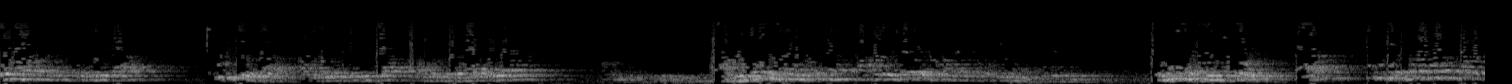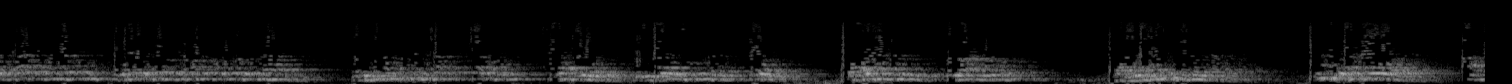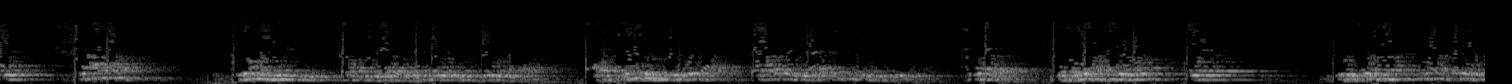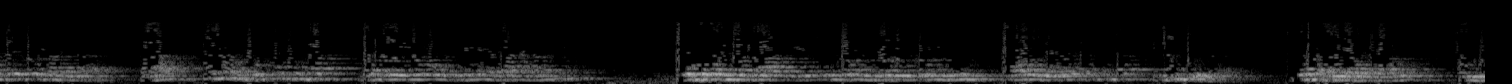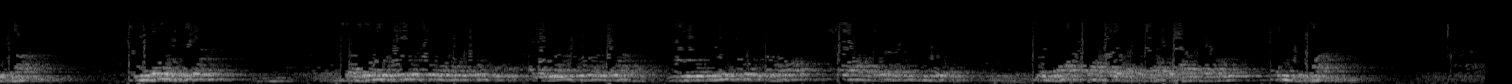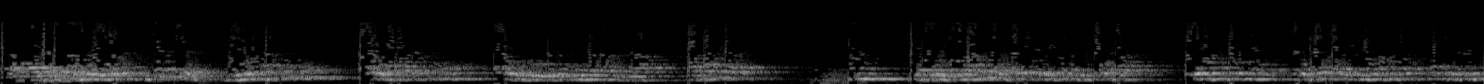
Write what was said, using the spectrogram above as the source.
그러면 우리가 출제가 아무래도 우리가 아무래도 Thank you. 他们家呢，他们那里他们那边没有这个，啊，只有一个姑娘，她在原地没去。哎，我听他们说，我，就是说嘛，今晚在我们这过年了，啊，他们说我们这边，咱们这边有春节大年三十，这边没有大年三十，这边没有春节大年三十，春节大年三十，春节大年三十。你看，你看那些小时候玩的那个，还有那个那个，那个那个那个，希望个，你看他他那个，你看他那个，你看他那个，你看他那你看他那个，你看他那个，你看他个，你看他那那个，你看他那个，你看他个，你看他那个，你看他那个，你看他那个，你看他那个，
